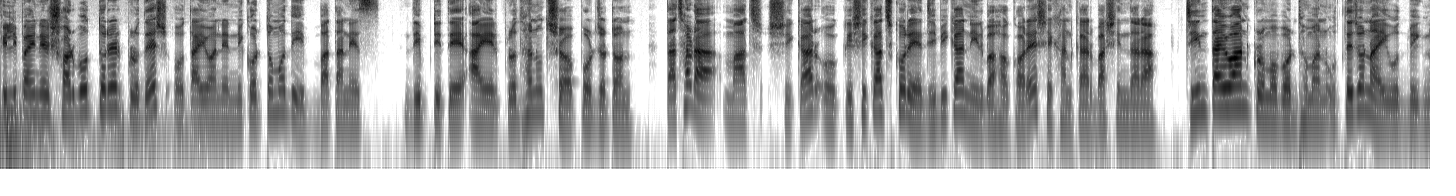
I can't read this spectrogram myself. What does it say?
ফিলিপাইনের সর্বোত্তরের প্রদেশ ও তাইওয়ানের নিকটতম দ্বীপ বাতানেস। দ্বীপটিতে আয়ের প্রধান উৎস পর্যটন। তাছাড়া মাছ শিকার ও কৃষিকাজ করে জীবিকা নির্বাহ করে সেখানকার বাসিন্দারা। চীন তাইওয়ান ক্রমবর্ধমান উত্তেজনায় উদ্বিগ্ন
